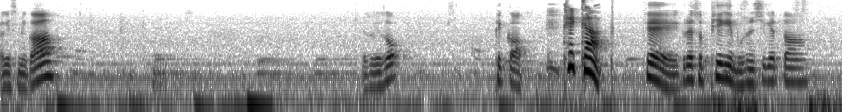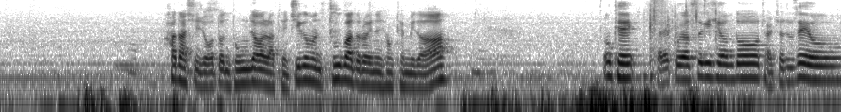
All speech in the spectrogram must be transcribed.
알겠습니까? 계속해서 pick up. pick up, 오케이. 그래서 픽이 무슨 시겠다? 하다 시죠. 어떤 동작을 나타내. 지금은 두가 들어있는 형태입니다. 오케이. 잘했고요. 쓰기 시험도 잘 쳐주세요.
